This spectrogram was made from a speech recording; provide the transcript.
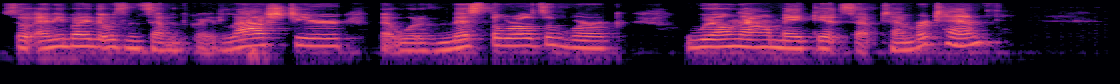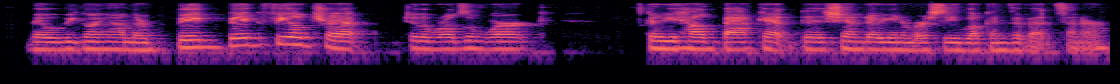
So anybody that was in seventh grade last year that would have missed the worlds of work will now make it september 10th they will be going on their big big field trip to the worlds of work. It's going to be held back at the shenandoah university wilkins event center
